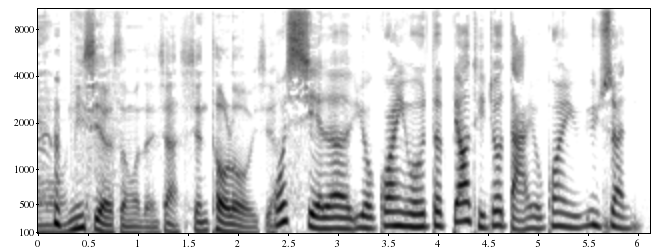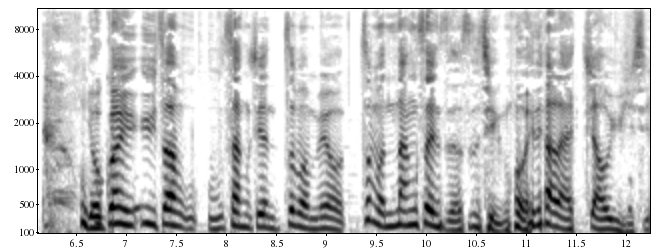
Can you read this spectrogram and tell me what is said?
哦，你写了什么？等一下，先透露一下，我写了有关于我的标题就打有关于预算，有关于预算无无上限这么没有这么 nonsense 的事情，我一定要来教育一下。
